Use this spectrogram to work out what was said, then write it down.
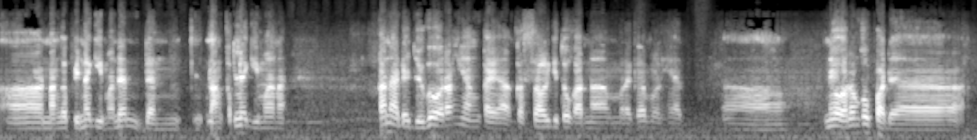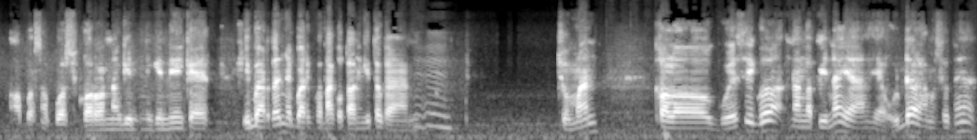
uh, nanggepinnya gimana dan, dan nangkepnya gimana kan ada juga orang yang kayak kesel gitu karena mereka melihat uh, ini orang kok pada apa pos corona gini-gini kayak ibaratnya nyebar ketakutan gitu kan. Cuman kalau gue sih gue nanggepinnya ya ya udah maksudnya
